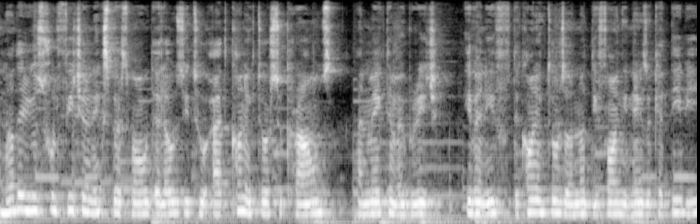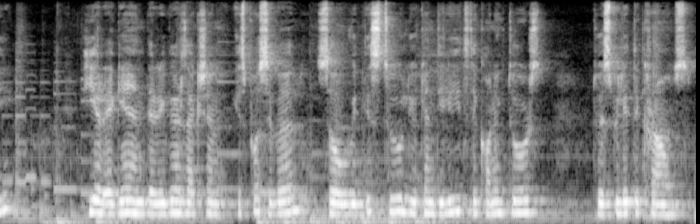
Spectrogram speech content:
Another useful feature in expert mode allows you to add connectors to crowns and make them a bridge even if the connectors are not defined in Exocad DB. Here again the reverse action is possible so with this tool you can delete the connectors to split the crowns.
